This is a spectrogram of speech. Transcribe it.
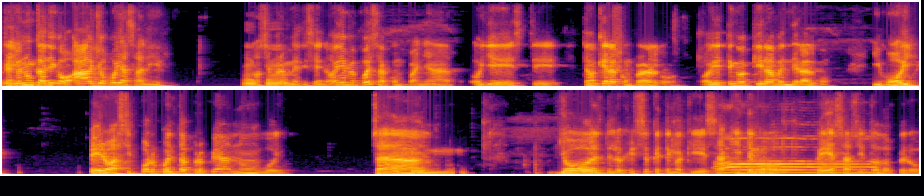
yo nunca digo, ah, yo voy a salir. No, siempre me dicen, oye, ¿me puedes acompañar? Oye, este, tengo que ir a comprar algo. Oye, tengo que ir a vender algo. Y voy. Pero así por cuenta propia no voy. O sea, yo el del ejercicio que tengo aquí es, aquí tengo pesas y todo, pero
